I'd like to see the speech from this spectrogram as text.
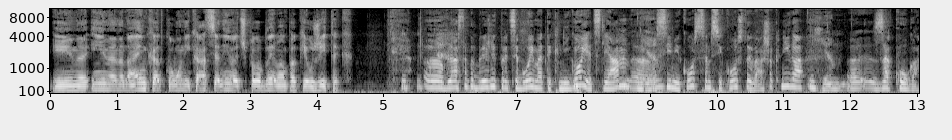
In, in naenkrat komunikacija ni več problem, ampak je užitek. Eh, Vlasta podbrežnik pred seboj imate knjigo, je cljam, eh, ja. si mi kos, sem si kos, to je vaša knjiga. Ja. Eh, za koga?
